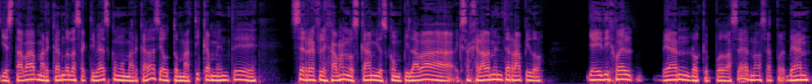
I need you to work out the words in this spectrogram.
y estaba marcando las actividades como marcadas y automáticamente se reflejaban los cambios, compilaba exageradamente rápido. Y ahí dijo él, vean lo que puedo hacer, ¿no? O sea, pues, vean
